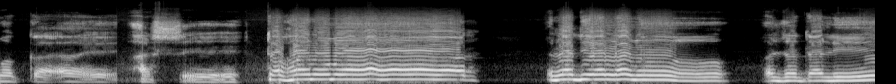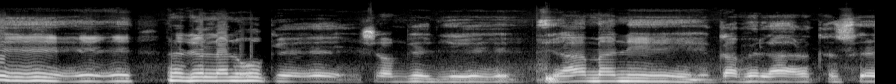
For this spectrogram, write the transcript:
মক্কায় আসছে। তখন আমার রাদিয়াল্লাহু হযরত আলী রাদিয়াল্লাহুকে সঙ্গে নিয়ে কাফেলার কাছে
